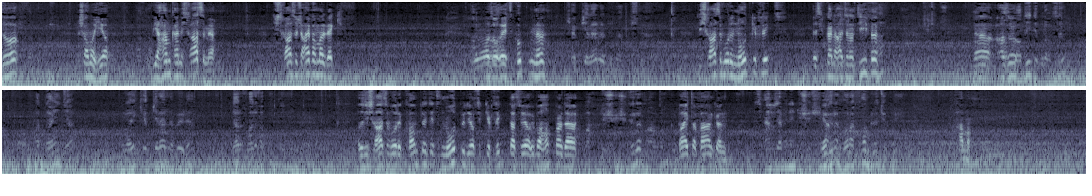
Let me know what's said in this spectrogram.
So, schau mal hier. Wir haben keine Straße mehr. Die Straße ist einfach mal weg. So, wenn wir so rechts gucken, ne? Die Straße wurde notgeflickt. Es gibt keine Alternative. Ja, also Also die Straße wurde komplett jetzt notbedürftig geflickt, dass wir überhaupt mal da weiterfahren können. Çökmüş. Hammer.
